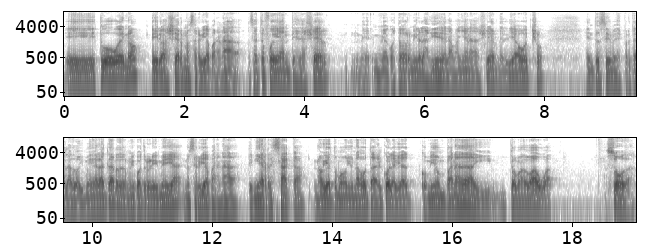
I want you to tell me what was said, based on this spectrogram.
Eh, estuvo bueno, pero ayer no servía para nada. O sea, esto fue antes de ayer. Me, me acosté a dormir a las 10 de la mañana de ayer, del día 8. Entonces me desperté a las 2 y media de la tarde, dormí 4 horas y media, no servía para nada. Tenía resaca, no había tomado ni una gota de alcohol, había comido empanada y tomado agua, soda.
